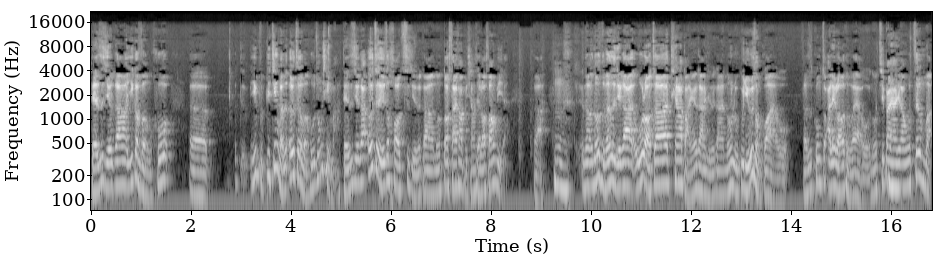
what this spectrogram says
但是就讲伊个文化，呃，伊不毕竟勿是欧洲文化中心嘛。但是就讲欧洲有种好处，就是讲侬到啥地方白相侪老方便个，对伐？嗯。侬侬是勿是就讲我老早听了朋友讲，就是讲侬如果有辰光闲话。勿是工作压力老大个闲话，侬基本上就讲我周末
